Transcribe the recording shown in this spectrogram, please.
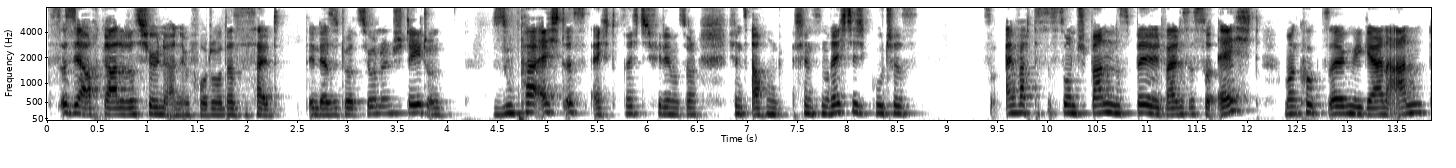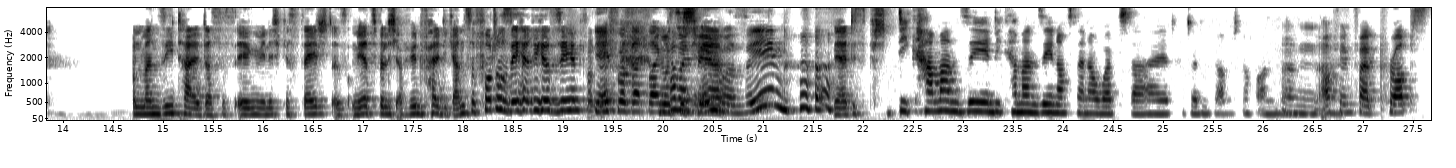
Das ist ja auch gerade das Schöne an dem Foto, dass es halt in der Situation entsteht und super echt ist, echt richtig viele Emotionen. Ich finde es auch ein, ich finde es ein richtig gutes, so einfach, das ist so ein spannendes Bild, weil das ist so echt. Man guckt es irgendwie gerne an und man sieht halt, dass es irgendwie nicht gestaged ist. Und jetzt will ich auf jeden Fall die ganze Fotoserie sehen von Ja, ich wollte gerade sagen, Muss kann man die irgendwo sehen? ja, die, die kann man sehen, die kann man sehen auf seiner Website. Hat er die, glaube ich, noch online. Um, auf jeden Fall Props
